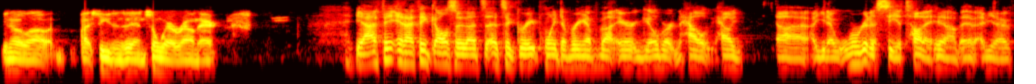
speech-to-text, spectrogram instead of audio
You know, uh, by season's end, somewhere around there. Yeah, I think, and I think also that's that's a great point to bring up about Arik Gilbert and how how uh, you know we're going to see a ton of him. You know, if,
